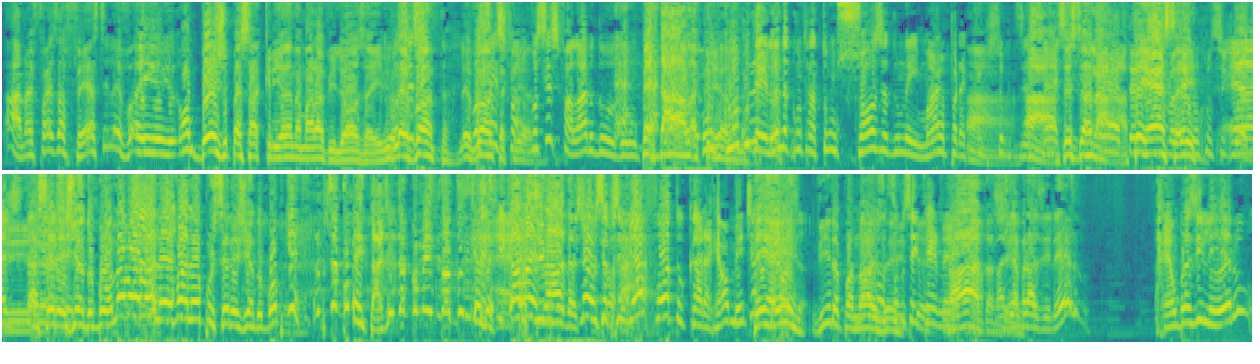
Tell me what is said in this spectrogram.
Ah, nós faz a festa e leva. E um beijo pra essa criana maravilhosa aí, viu? Vocês- levanta, levanta, Vocês, fa- vocês falaram do. do Pedala, o criana. clube da Irlanda contratou um sósia do Neymar para a equipe Ah, sub-17. ah, vocês estão É, teve, Tem mas essa aí. não É, a gente A tá- cerejinha do bolo. Não, mas valeu, valeu por cerejinha do bolo, porque não precisa comentar, a gente já comentou tudo que Fica mais nada. Não, você precisa ver a foto do cara, realmente é Tem aí? sósia. Vira pra Não, nós não, aí. estamos sem internet. Ah, tá Mas certo. é brasileiro? É um brasileiro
